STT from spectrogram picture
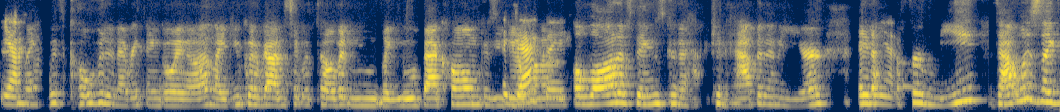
Yeah. Like with COVID and everything going on, like you could have gotten sick with COVID and like moved back home because you didn't want to. Exactly. A lot of things could ha- can happen in a year, and Yeah. for me, that was like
